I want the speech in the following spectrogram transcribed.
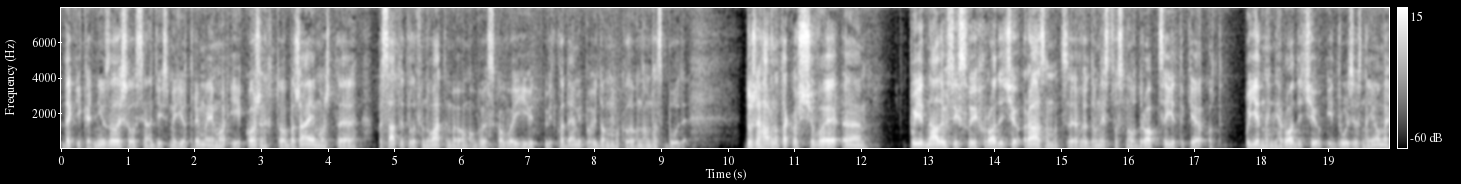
декілька днів залишилося. Надіюсь, ми її отримаємо. І кожен, хто бажає, можете писати, телефонувати. Ми вам обов'язково її відкладемо і повідомимо, коли вона в нас буде. Дуже гарно також, що ви е, поєднали всіх своїх родичів разом. Це видавництво Snowdrop. Це є таке от поєднання родичів і друзів, знайомих,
